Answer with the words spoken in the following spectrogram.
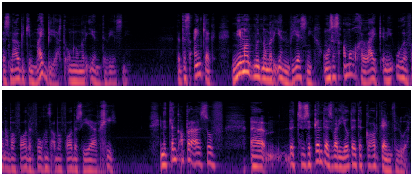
Dis nou 'n bietjie my beurt om nommer 1 te wees nie. Dit is eintlik niemand moet nommer 1 wees nie. Ons is almal gelyk in die oë van Abba Vader volgens Abba Vader se hiërargie. En dit klink amper asof ehm uh, dit soos 'n kind is wat die hele tyd 'n kaartgame verloor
